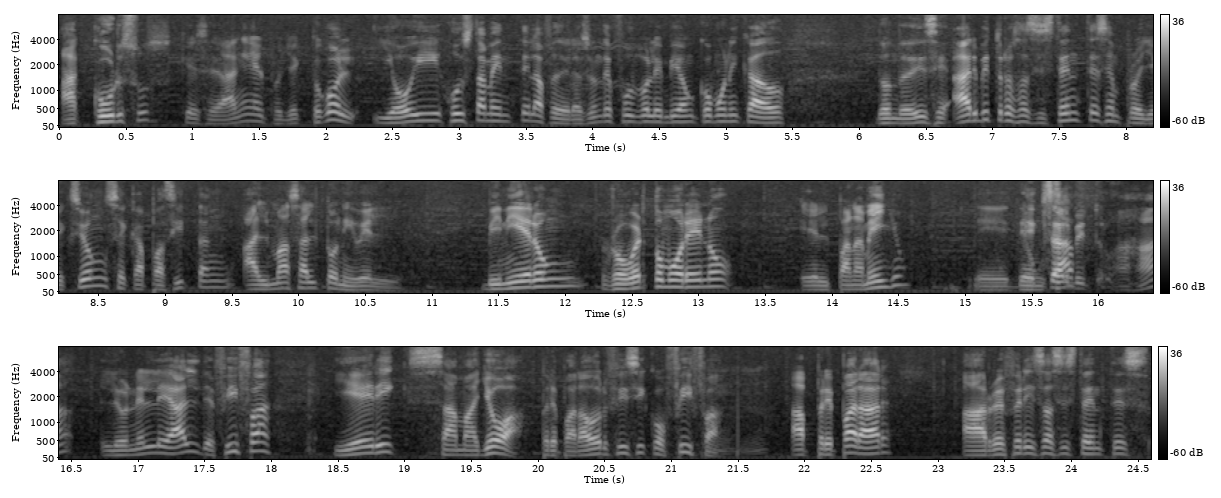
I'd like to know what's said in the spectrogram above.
a cursos que se dan en el proyecto Gol. Y hoy justamente la Federación de Fútbol envía un comunicado donde dice, árbitros asistentes en proyección se capacitan al más alto nivel. Vinieron Roberto Moreno, el panameño, de, de UNCAF, ajá, Leonel Leal de FIFA y Eric Samayoa, preparador físico FIFA, a preparar a referees asistentes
